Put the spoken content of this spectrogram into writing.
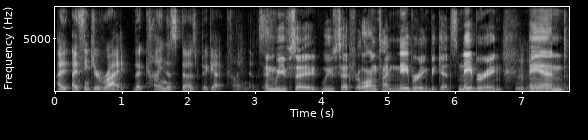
I, I think you're right. That kindness does beget kindness. And we've say we've said for a long time neighboring begets neighboring. Mm-hmm. And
